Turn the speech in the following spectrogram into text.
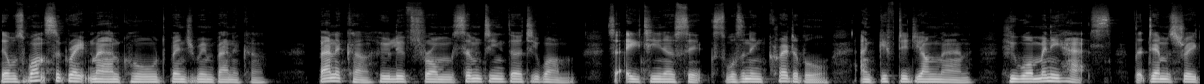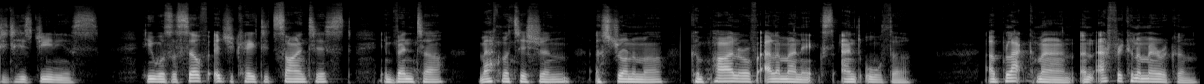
There was once a great man called Benjamin Banneker. Banneker, who lived from 1731 to 1806, was an incredible and gifted young man who wore many hats that demonstrated his genius. He was a self educated scientist, inventor, mathematician, astronomer, compiler of almanacs, and author. A black man, an African American,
